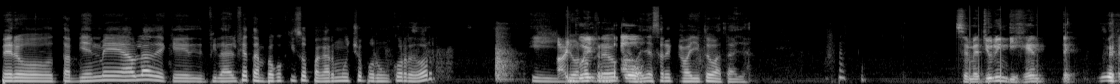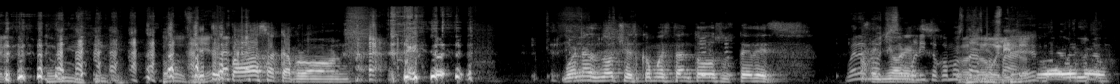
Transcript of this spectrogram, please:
Pero también me habla de que Filadelfia tampoco quiso pagar mucho por un corredor. Y yo no creo que vaya a ser el caballito de batalla. Se metió un indigente. ¿Qué te pasa, cabrón? Buenas noches, ¿cómo están todos ustedes? Buenas noches, abuelito, ¿cómo estás, Abuelo,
